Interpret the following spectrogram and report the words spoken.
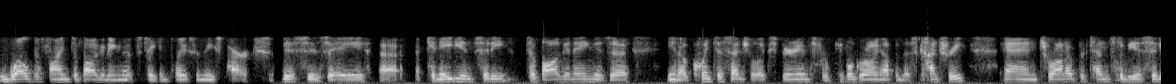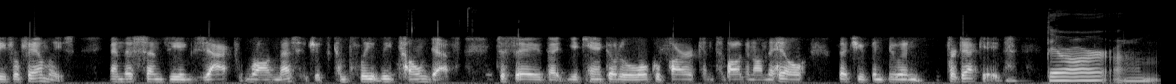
well defined tobogganing that's taken place in these parks. This is a, uh, a Canadian city. Tobogganing is a you know quintessential experience for people growing up in this country, and Toronto pretends to be a city for families and this sends the exact wrong message. It's completely tone deaf to say that you can't go to a local park and toboggan on the hill that you've been doing for decades. There are um,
